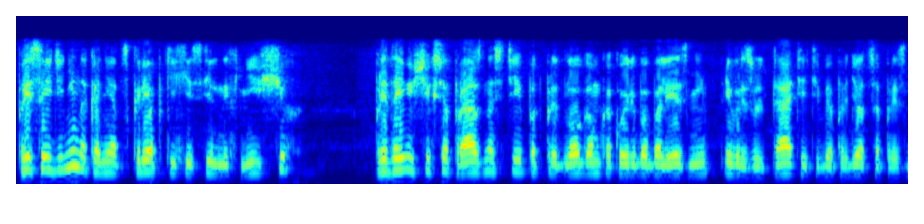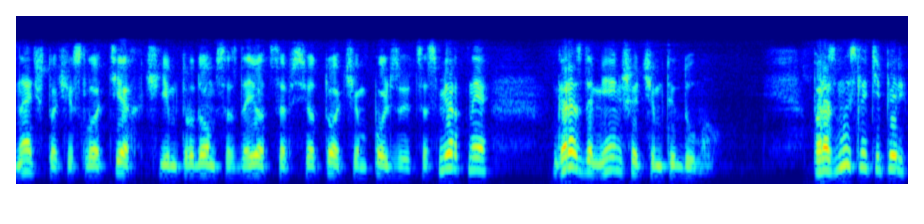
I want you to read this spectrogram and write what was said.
присоедини, наконец, крепких и сильных нищих, предающихся праздности под предлогом какой-либо болезни, и в результате тебе придется признать, что число тех, чьим трудом создается все то, чем пользуются смертные, гораздо меньше, чем ты думал. Поразмысли теперь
